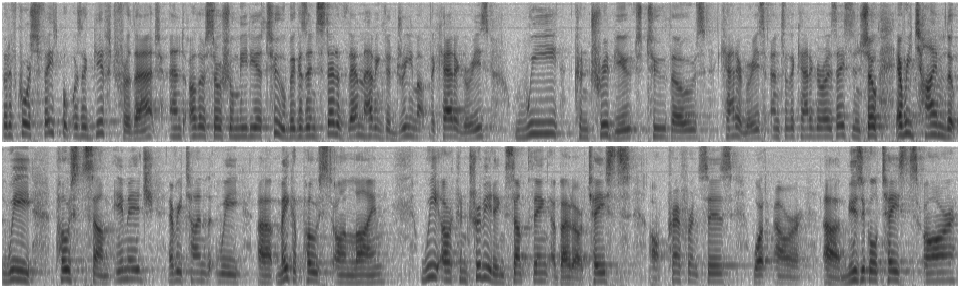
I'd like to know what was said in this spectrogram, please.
But of course, Facebook was a gift for that and other social media too, because instead of them having to dream up the categories, we contribute to those categories and to the categorization. So every time that we post some image, every time that we uh, make a post online, we are contributing something about our tastes, our preferences, what our uh, musical tastes are,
